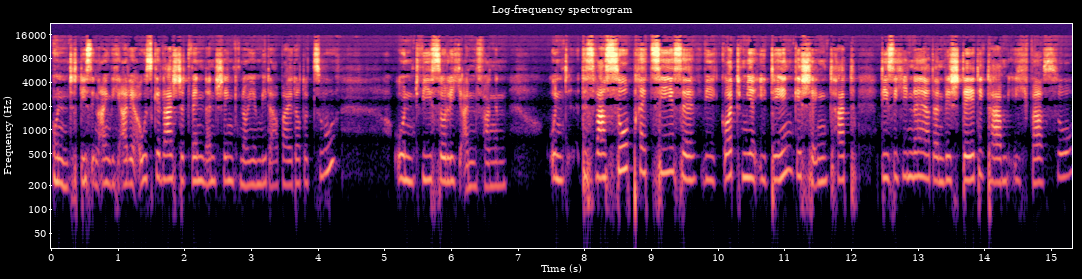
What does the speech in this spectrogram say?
Und die sind eigentlich alle ausgelastet, wenn, dann schenkt neue Mitarbeiter dazu. Und wie soll ich anfangen? Und das war so präzise, wie Gott mir Ideen geschenkt hat, die sich hinterher dann bestätigt haben. Ich war so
